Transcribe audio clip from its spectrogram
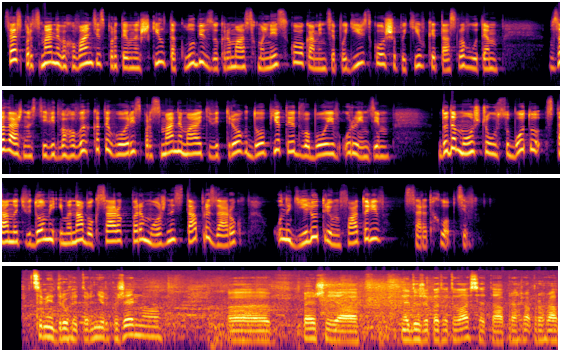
Це спортсмени-вихованці спортивних шкіл та клубів, зокрема з Хмельницького, Кам'янця-Подільського, Шепетівки та Славути. В залежності від вагових категорій спортсмени мають від 3 до 5 двобоїв у ринзі. Додамо, що у суботу стануть відомі імена боксерок-переможниць та призерок, у неділю тріумфаторів серед хлопців. Це мій другий турнір кожельного. Е, перший я не дуже підготувався та програв, програв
